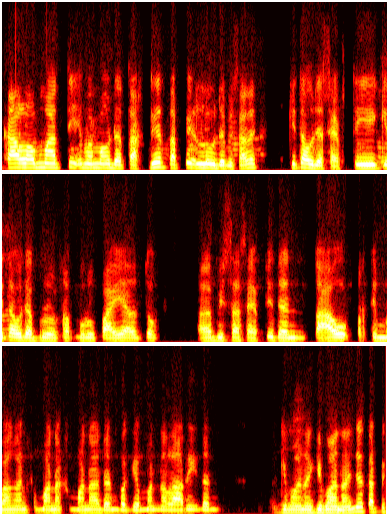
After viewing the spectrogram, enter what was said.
kalau mati memang udah takdir tapi lo udah misalnya kita udah safety kita udah berupaya untuk uh, bisa safety dan tahu pertimbangan ke mana-kemana dan bagaimana lari dan gimana gimananya tapi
